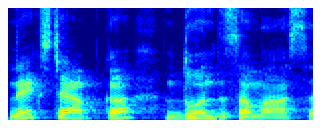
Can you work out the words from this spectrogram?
नेक्स्ट है आपका द्वंद्व समास।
